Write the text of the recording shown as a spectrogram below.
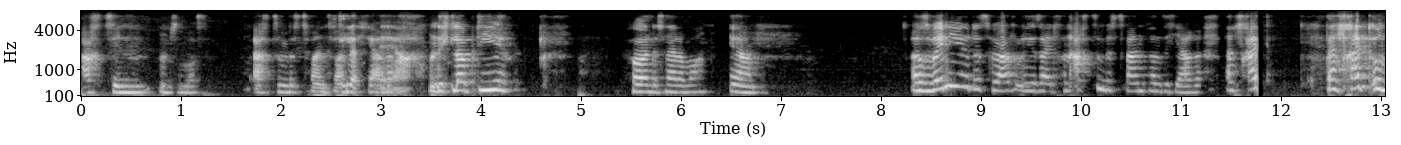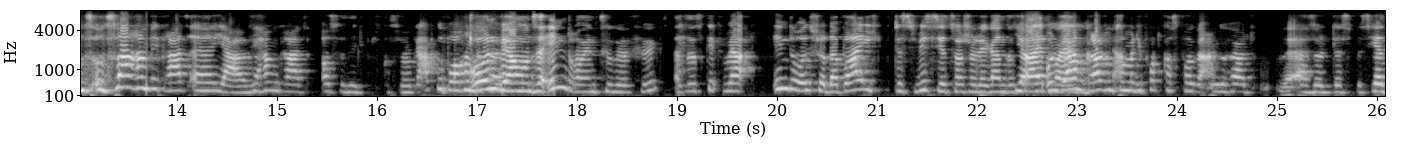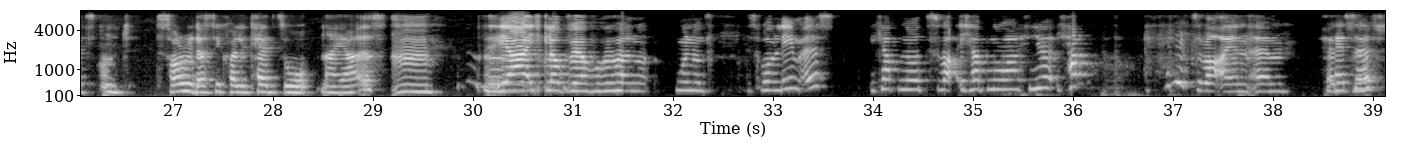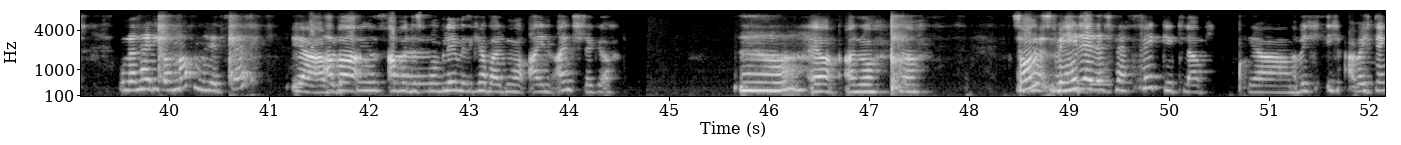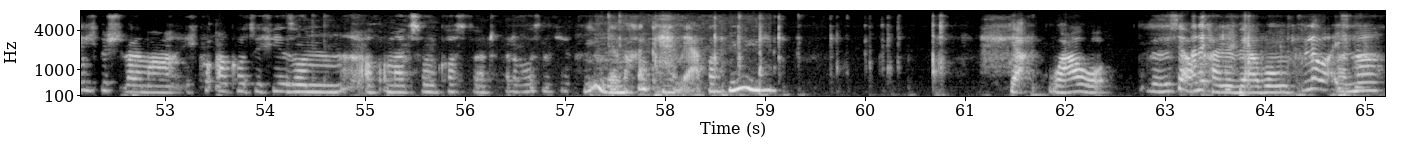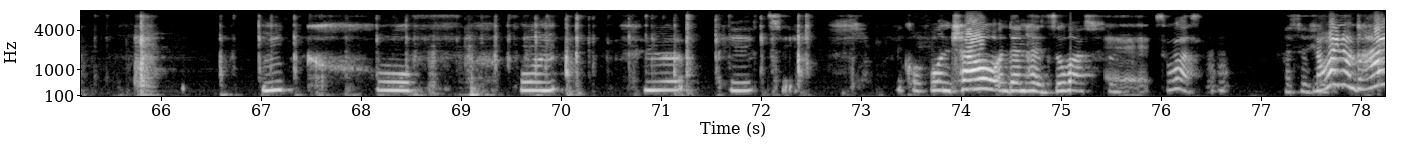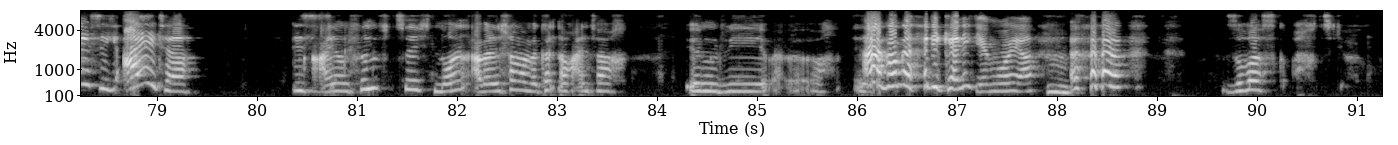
18 und sowas. 18 bis 22 Ich glaub, Jahre. ja. Und ich glaube, die, Hören das nicht machen. ja. Also wenn ihr das hört und ihr seid von 18 bis 22 Jahre, dann schreibt, dann schreibt uns. Und zwar haben wir gerade, äh, ja, wir haben gerade aus Versehen die Podcast-Folge abgebrochen. Und wir haben unser Intro hinzugefügt. Also es gibt, ja, Intro ist schon dabei. Ich, das wisst ihr zwar schon die ganze ja, Zeit. und weil- wir haben gerade uns ja. nochmal die Podcast-Folge angehört. Also das bis jetzt. Und sorry, dass die Qualität so, naja, ist. Mm. Ähm, Ja, ich glaube, wir holen, holen uns. Das Problem ist, ich habe nur zwei, ich habe nur hier, ich habe, hätte zwar ein ähm, Headset. und dann hätte ich auch noch ein Headset, Ja, aber, aber, das ist, aber das Problem ist, ich habe halt nur einen Einstecker. Ja. Ja, also, ja. Sonst halt hätte das perfekt geklappt. Ja, Aber ich, ich, aber ich denke, ich bestelle. Mal, ich guck mal kurz, wie viel so ein auf Amazon kostet. Warte, wo ist denn hier? hm, wir machen keine Werbung. Hm. Ja, wow. Das ist ja auch Warte, keine Werbung. Ich will aber, ich mal. Mikrofon für PC. Mikrofon, ciao und dann halt sowas. Für, äh, sowas. was weiß ich, 39, Alter! Das ist, 51, 9, aber schau mal, wir könnten auch einfach irgendwie äh, ah, guck mal, die kenne ich irgendwoher. hm, sowas 80 Euro.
